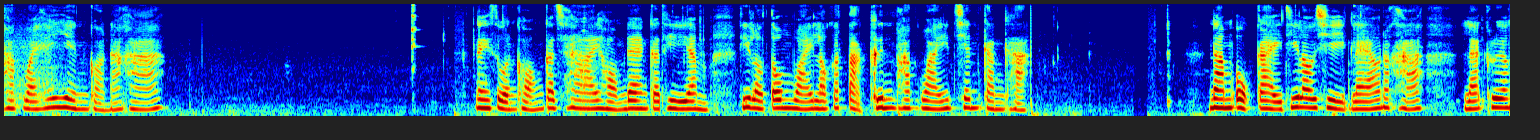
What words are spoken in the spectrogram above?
พักไว้ให้เย็นก่อนนะคะ ในส่วนของกระชายหอมแดงกระเทียมที่เราต้มไว้เราก็ตักขึ้นพักไว้เช่นกันค่ะนำอกไก่ที่เราฉีกแล้วนะคะ และเครื่อง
